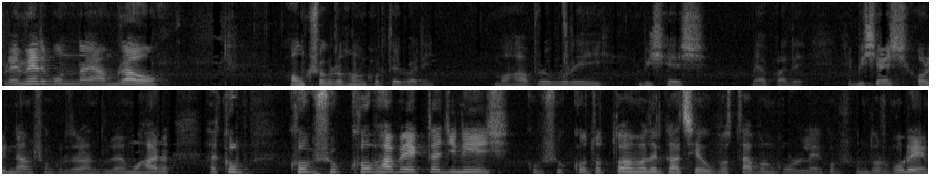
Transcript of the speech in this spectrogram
প্রেমের বন্যায় আমরাও অংশগ্রহণ করতে পারি মহাপ্রভুর এই বিশেষ ব্যাপারে। বিশেষ হরিনাম সংকৃত আন্দোলনে। মহার, খুব খুব সূক্ষ্মভাবে একটা জিনিস, খুব সূক্ষ্ম তত্ত্ব আমাদের কাছে উপস্থাপন করলেন, খুব সুন্দর করে,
